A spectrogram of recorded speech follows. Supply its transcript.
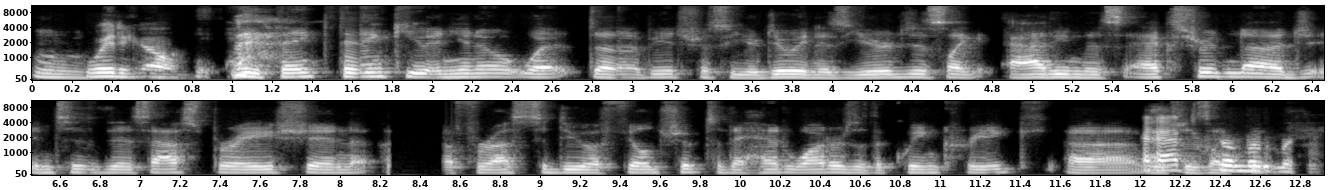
mm. way to go! hey, thank thank you. And you know what, uh, Beatrice, you're doing is you're just like adding this extra nudge into this aspiration uh, for us to do a field trip to the headwaters of the Queen Creek, uh, which Absolutely. is like,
